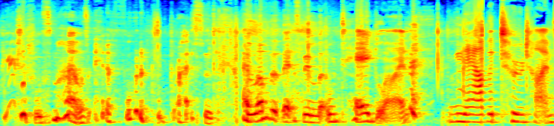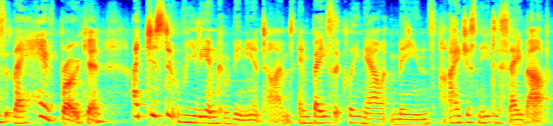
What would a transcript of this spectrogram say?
beautiful smiles at affordable prices. I love that that's their little tagline. Now the two times that they have broken I just at really inconvenient times and basically now it means I just need to save up.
